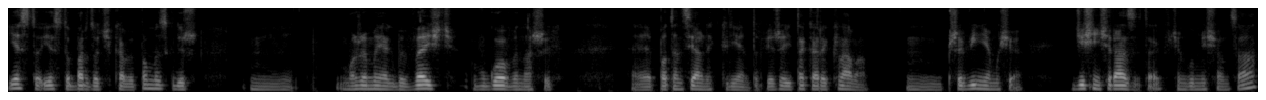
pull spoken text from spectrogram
Jest to, jest to bardzo ciekawy pomysł, gdyż możemy jakby wejść w głowy naszych E, potencjalnych klientów. Jeżeli taka reklama mm, przewinie mu się 10 razy tak, w ciągu miesiąca,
